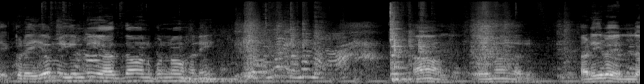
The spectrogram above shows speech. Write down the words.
ఇక్కడ అయ్యో మిగిలిన వేద్దాం అనుకున్నాం హనీ. ఏమన్నారు? అడిగిరా వెళ్ళి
